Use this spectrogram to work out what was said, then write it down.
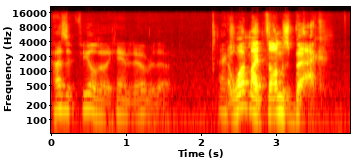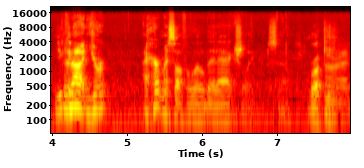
How does it feel to like hand it over though? I want my thumbs back. you They're can, not your. I hurt myself a little bit actually. So. Rookie. All right.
